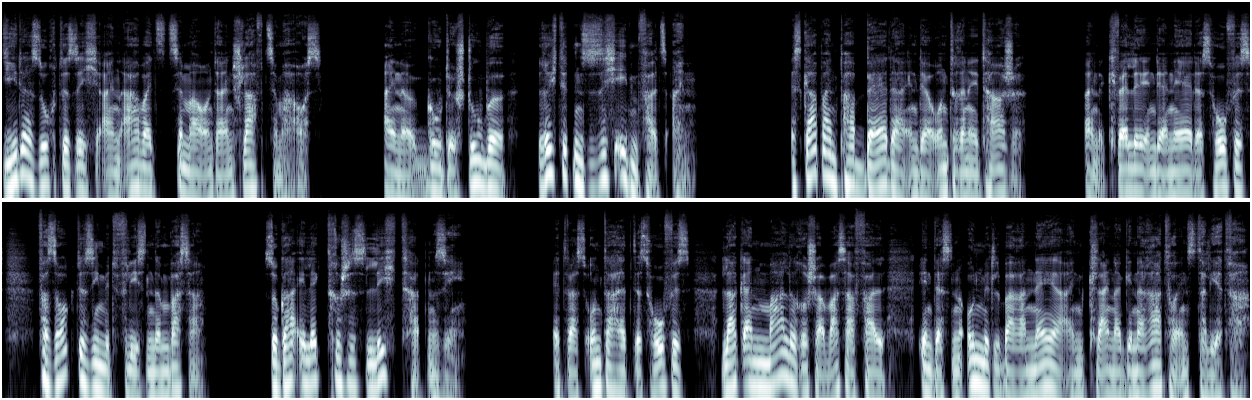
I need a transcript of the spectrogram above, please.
Jeder suchte sich ein Arbeitszimmer und ein Schlafzimmer aus. Eine gute Stube richteten sie sich ebenfalls ein. Es gab ein paar Bäder in der unteren Etage. Eine Quelle in der Nähe des Hofes versorgte sie mit fließendem Wasser. Sogar elektrisches Licht hatten sie. Etwas unterhalb des Hofes lag ein malerischer Wasserfall, in dessen unmittelbarer Nähe ein kleiner Generator installiert war.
